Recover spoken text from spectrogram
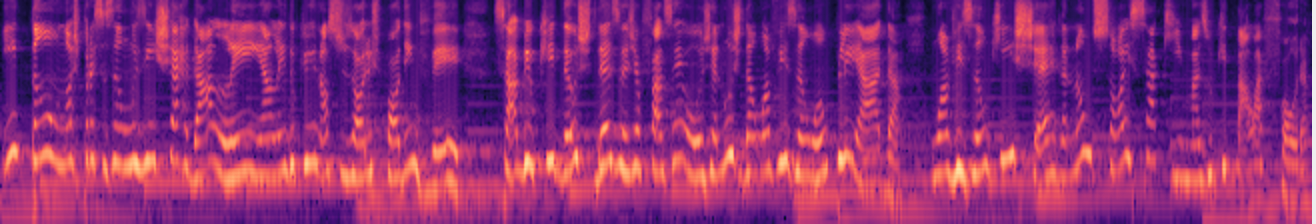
Então, nós precisamos enxergar além, além do que os nossos olhos podem ver. Sabe, o que Deus deseja fazer hoje é nos dar uma visão ampliada, uma visão que enxerga não só isso aqui, mas o que está lá fora.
